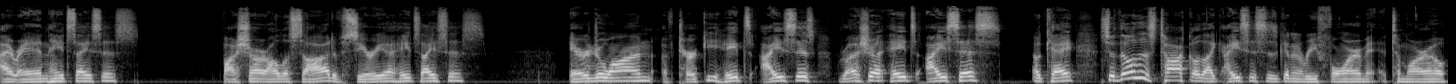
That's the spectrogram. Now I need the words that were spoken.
Iran hates ISIS. Bashar al Assad of Syria hates ISIS. Erdogan of Turkey hates ISIS. Russia hates ISIS. Okay, so they'll just talk of like ISIS is going to reform tomorrow.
